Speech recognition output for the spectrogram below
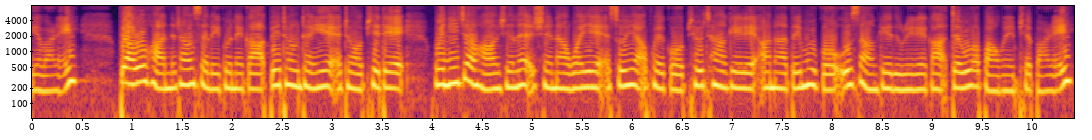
ခဲ့ပါတယ်။ပရာဝုဟာ2014ခုနှစ်ကပေထုံထန်ရဲ့အတော်ဖြစ်တဲ့ဝန်ကြီးချုပ်ဟောင်းရင်လက်ရှင်နာဝက်ရဲ့အစိုးရအဖွဲ့ကိုဖြုတ်ချခဲ့တဲ့အာဏာသိမ်းမှုကိုဦးဆောင်ခဲ့သူတွေကတအုပ်အပါဝင်ဖြစ်ပါတယ်။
